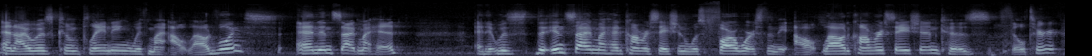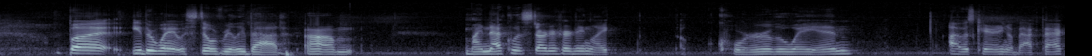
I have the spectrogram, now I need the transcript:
And I was complaining with my out loud voice and inside my head. And it was the inside my head conversation was far worse than the out loud conversation because filter. But either way, it was still really bad. Um, my neck was started hurting like quarter of the way in. I was carrying a backpack.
